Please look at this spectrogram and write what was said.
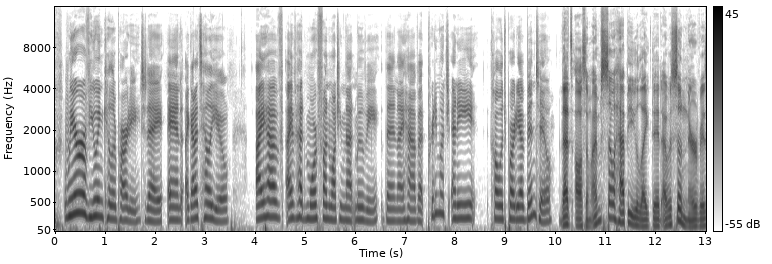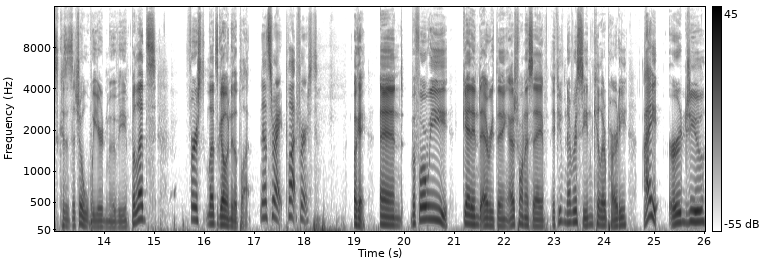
we're reviewing Killer Party today, and I gotta tell you, I have I've had more fun watching that movie than I have at pretty much any college party I've been to. That's awesome. I'm so happy you liked it. I was so nervous because it's such a weird movie. But let's first let's go into the plot. That's right. Plot first. Okay, and before we get into everything, I just want to say if you've never seen Killer Party, I urge you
